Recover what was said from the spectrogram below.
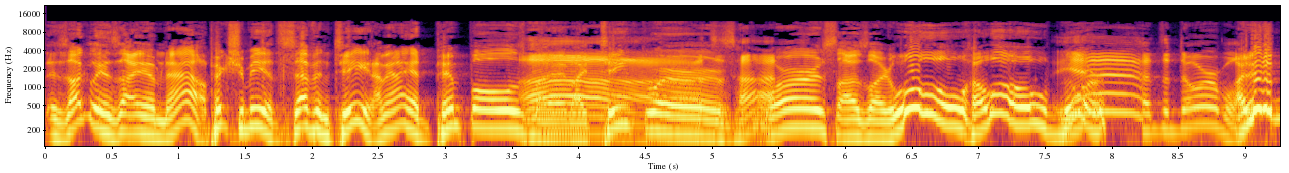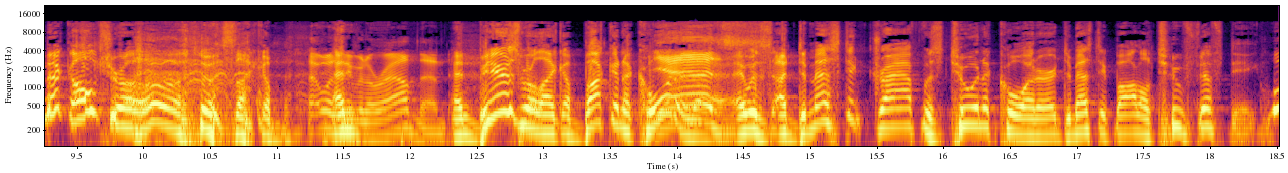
as ugly as I am now, picture me at 17. I mean, I had pimples. My, my Ah, teeth were that's worse. I was like, whoa, hello. Yeah, it's adorable. I did a Mich Ultra. It was like a. that wasn't and, even around then. and beers were like a buck and a quarter. Yes. there. It was a domestic draft was two and a quarter. Domestic bottle two fifty. Woo!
